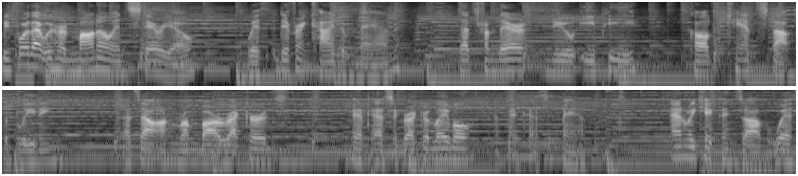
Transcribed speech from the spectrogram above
before that, we heard Mono in Stereo with a Different Kind of Man. That's from their new EP called Can't Stop the Bleeding. That's out on Rumbar Records. Fantastic record label and a fantastic band. And we kick things off with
